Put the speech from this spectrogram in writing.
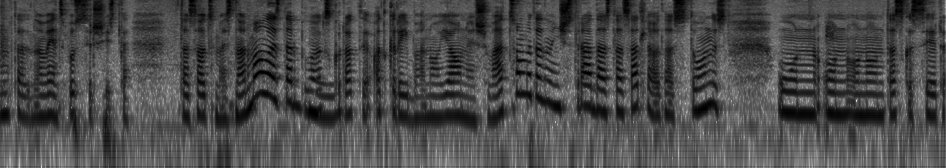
Nu, no vienas puses ir šis tā saucamais normālais darba laiks, mm. kur atkarībā no jauniešu vecuma viņš strādās tās atļautās stundas, un, un, un, un tas, kas ir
